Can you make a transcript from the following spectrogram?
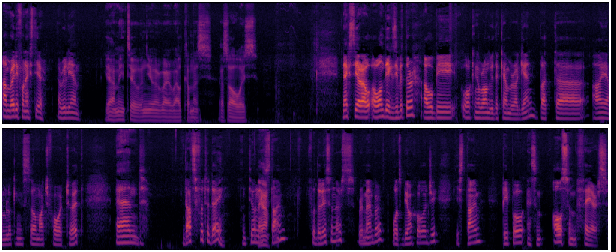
I'm ready for next year. I really am. Yeah, me too. And you are very welcome as as always. Next year, I, I won't be exhibitor. I will be walking around with the camera again, but uh, I am looking so much forward to it. And that's for today. Until next time, for the listeners, remember what's beyond is time, people, and some awesome fairs.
